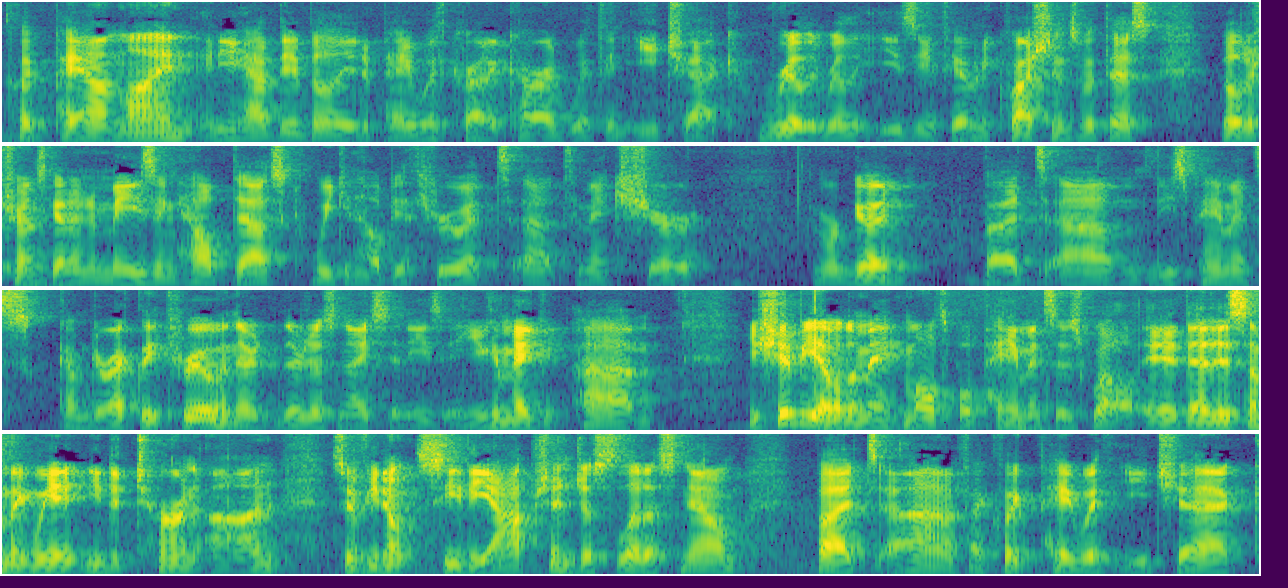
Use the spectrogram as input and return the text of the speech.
Click Pay Online, and you have the ability to pay with credit card with an e-check. Really, really easy. If you have any questions with this, Buildertrend's got an amazing help desk. We can help you through it uh, to make sure we're good but um, these payments come directly through and they're, they're just nice and easy. You can make, um, you should be able to make multiple payments as well. It, that is something we need to turn on. So if you don't see the option, just let us know. But uh, if I click pay with eCheck,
